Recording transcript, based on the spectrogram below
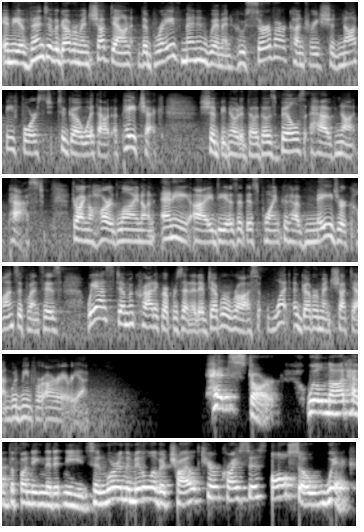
In the event of a government shutdown, the brave men and women who serve our country should not be forced to go without a paycheck. Should be noted, though, those bills have not passed. Drawing a hard line on any ideas at this point could have major consequences. We asked Democratic Representative Deborah Ross what a government shutdown would mean for our area. Head Start will not have the funding that it needs. And we're in the middle of a child care crisis. Also, WIC,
